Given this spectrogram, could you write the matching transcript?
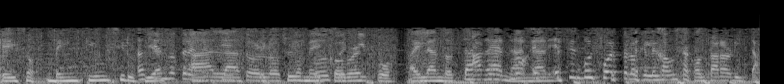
que hizo 21 cirugías a las Extreme Makeover, bailando. A ver, no, es, es que es muy fuerte lo que les vamos a contar ahorita.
